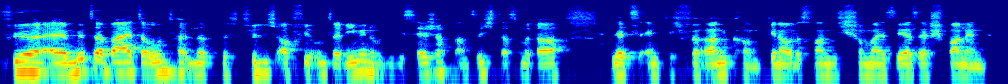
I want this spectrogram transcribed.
für äh, Mitarbeiter und halt natürlich auch für Unternehmen und die Gesellschaft an sich, dass man da letztendlich vorankommt. Genau, das fand ich schon mal sehr, sehr spannend.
